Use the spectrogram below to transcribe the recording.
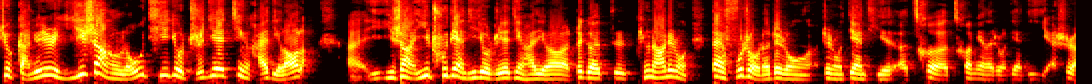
就感觉就是一上楼梯就直接进海底捞了，哎，一一上一出电梯就直接进海底捞了。这个就平常这种带扶手的这种这种电梯，呃侧侧面的这种电梯也是。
